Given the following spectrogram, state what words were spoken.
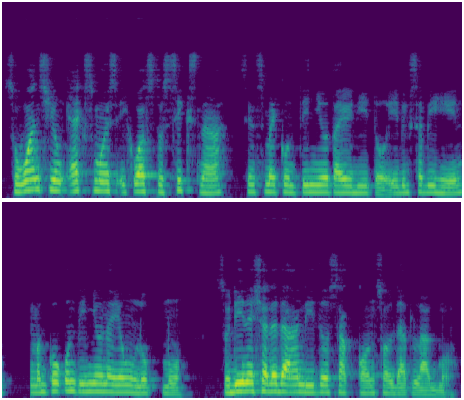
So once yung x mo is equals to 6 na, since may continue tayo dito, ibig sabihin, magko-continue na yung loop mo. So di na siya dadaan dito sa console.log mo.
